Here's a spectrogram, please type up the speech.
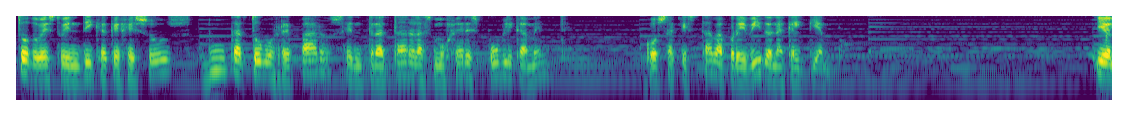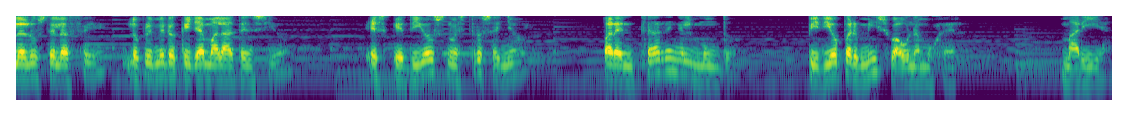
Todo esto indica que Jesús nunca tuvo reparos en tratar a las mujeres públicamente, cosa que estaba prohibido en aquel tiempo. Y a la luz de la fe, lo primero que llama la atención es que Dios nuestro Señor, para entrar en el mundo, pidió permiso a una mujer, María,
